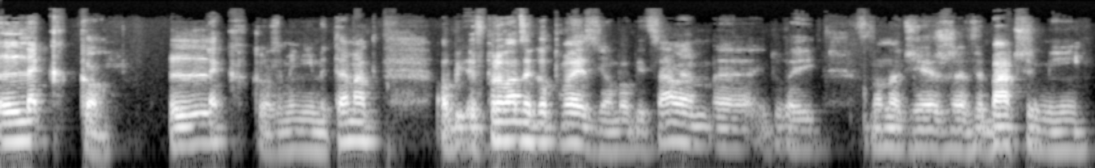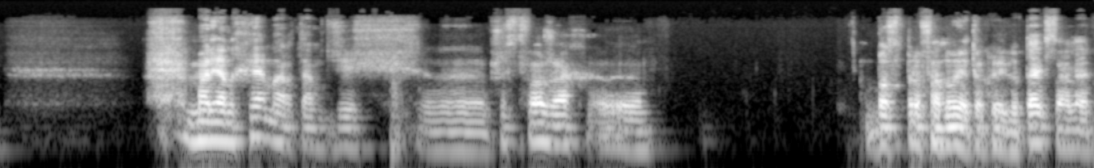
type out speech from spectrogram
lekko, lekko zmienimy temat. Wprowadzę go poezją, bo obiecałem e, i tutaj mam nadzieję, że wybaczy mi Marian Hemar tam gdzieś e, przy stworzach, e, bo sprofanuję trochę jego tekst, ale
